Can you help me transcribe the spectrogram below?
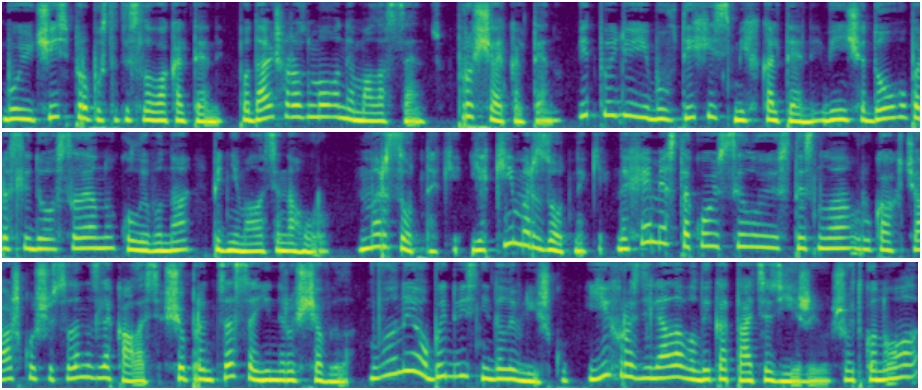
боючись пропустити слова Кальтени. Подальша розмова не мала сенсу. Прощай, Кальтено. Відповіддю їй був тихий сміх Кальтени. Він ще довго переслідував Селену, коли вона піднімалася нагору. Мерзотники, які мерзотники. Нехемія з такою силою стиснула в руках чашку, що селена злякалася, що принцеса її не розчавила. Вони обидві снідали в ліжку. Їх розділяла велика таця з їжею. Швидконога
